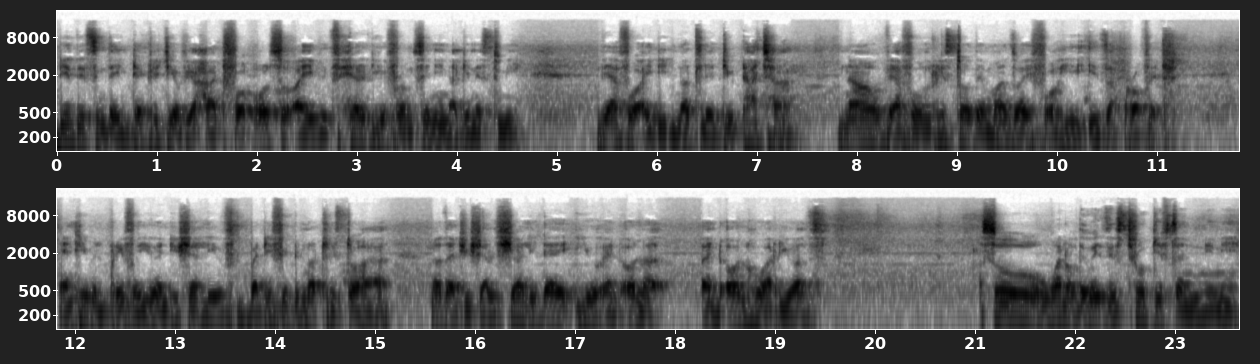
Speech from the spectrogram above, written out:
did this in the integrity of your heart for also i withheld you from sinning against me therefore i did not let you touch her now therefore restore the man's wife for he is a prophet and he will pray for you and you shall live but if you do not restore her Know that you shall surely die, you and all are, and all who are yours. So one of the ways is through gifts and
